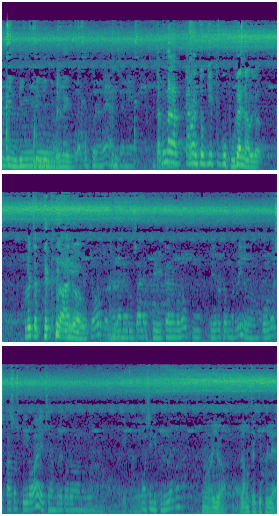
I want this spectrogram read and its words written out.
merinding merinding gimana Lek kuburan tapi malah karo untuk itu kuburan aku cok lu cedek anu. aku. cok cok dalane rusak nek begal ngono mm, ya rada ngeri ya kono wis kasus piro ae jambret ora ngono kuwi. Masih dibelah Oh iya, wong cek dibelah.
